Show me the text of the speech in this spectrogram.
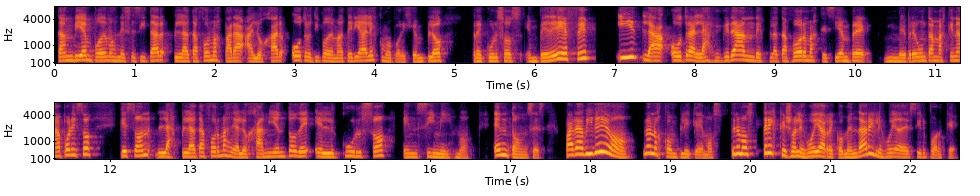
también podemos necesitar plataformas para alojar otro tipo de materiales, como por ejemplo recursos en PDF. Y la otra, las grandes plataformas que siempre me preguntan más que nada por eso, que son las plataformas de alojamiento del el curso en sí mismo. Entonces, para video, no nos compliquemos. Tenemos tres que yo les voy a recomendar y les voy a decir por qué.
